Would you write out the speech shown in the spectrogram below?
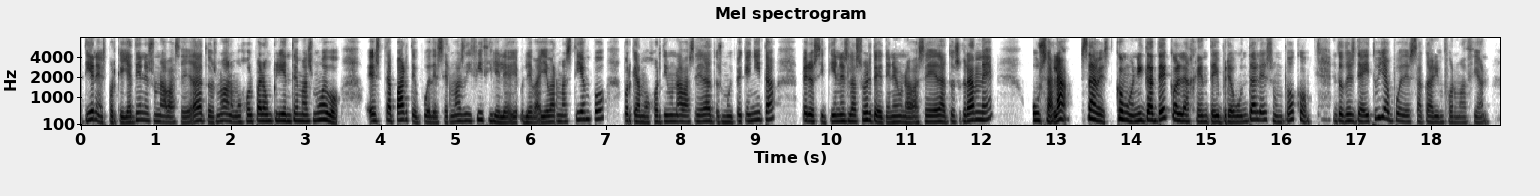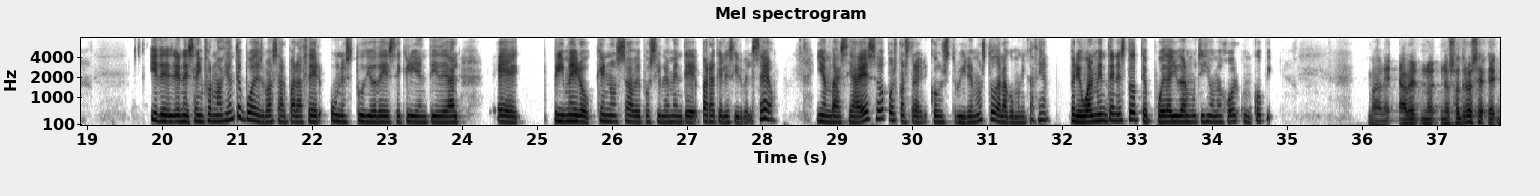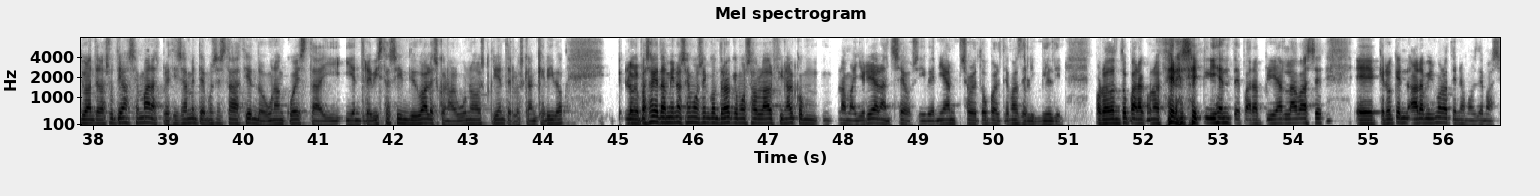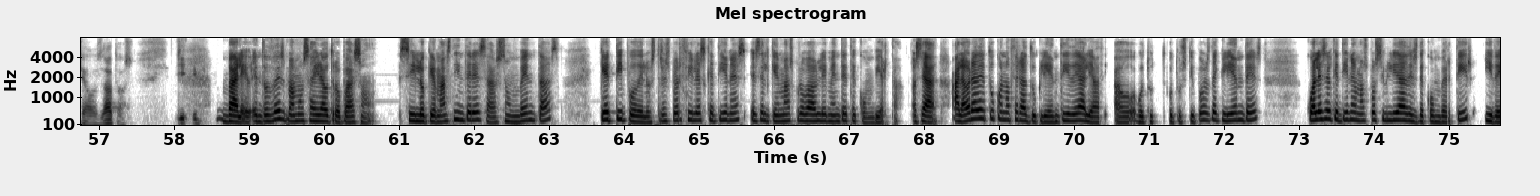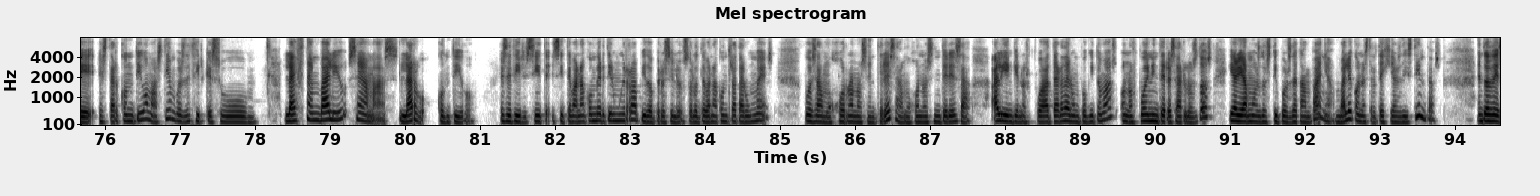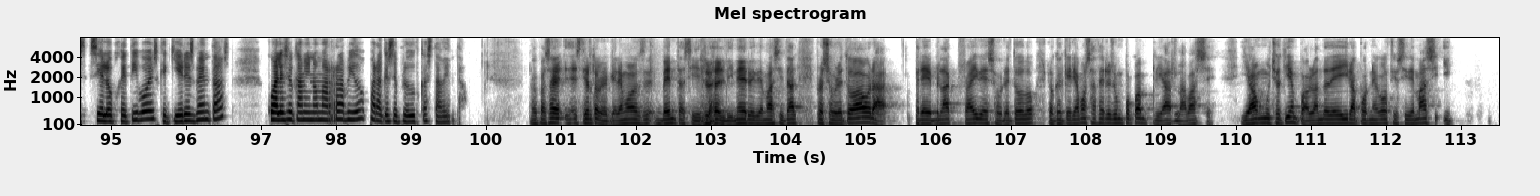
tienes, porque ya tienes una base de datos, ¿no? A lo mejor para un cliente más nuevo esta parte puede ser más difícil y le, le va a llevar más tiempo, porque a lo mejor tiene una base de datos muy pequeñita, pero si tienes la suerte de tener una base de datos grande, úsala, ¿sabes? Comunícate con la gente y pregúntales un poco. Entonces de ahí tú ya puedes sacar información. Y en esa información te puedes basar para hacer un estudio de ese cliente ideal, eh, primero que no sabe posiblemente para qué le sirve el SEO. Y en base a eso, pues construiremos toda la comunicación. Pero igualmente en esto te puede ayudar muchísimo mejor un copy. Vale, a ver, nosotros eh, durante las últimas semanas precisamente hemos estado haciendo una encuesta y, entrevistas individuales con algunos clientes, los que han querido. Lo que pasa es que también nos hemos encontrado que hemos hablado al final con la mayoría de SEOs y venían sobre todo por el tema del inbuilding. Por lo tanto, para conocer ese cliente, para ampliar la base, eh, creo que ahora mismo no tenemos demasiados datos. Vale, entonces vamos a ir a otro paso. Si lo que más te interesa son ventas, qué tipo de los tres perfiles que tienes es el que más probablemente te convierta. O sea, a la hora de tú conocer a tu cliente ideal a, o, tus tipos de clientes, ¿cuál es el que tiene más posibilidades de convertir y de estar contigo más tiempo? Es decir, que su lifetime value sea más largo contigo. Es decir, si te, van a convertir muy rápido, pero si solo te van a contratar un mes, pues a lo mejor no nos interesa. A lo mejor nos interesa alguien que nos pueda tardar un poquito más o nos pueden interesar los dos y haríamos dos tipos de campaña, ¿vale? Con estrategias distintas. Entonces, si el objetivo es que quieres ventas, ¿cuál es el camino más rápido para que se produzca esta venta? Lo que pasa es, es cierto que queremos ventas y lo del dinero y demás y tal, pero sobre todo ahora pre-Black Friday sobre todo, lo que queríamos hacer es un poco ampliar la base. Llevamos mucho tiempo hablando de ir a por negocios y demás y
